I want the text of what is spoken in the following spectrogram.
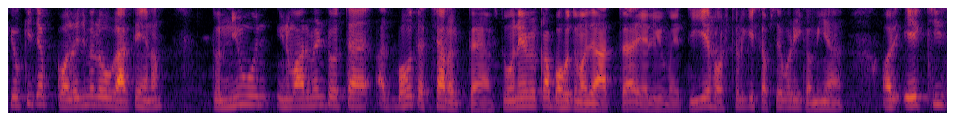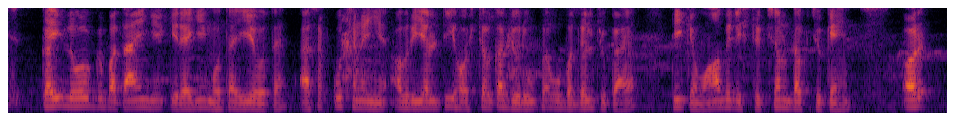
क्योंकि जब कॉलेज में लोग आते हैं ना तो न्यू इन्वायरमेंट होता है बहुत अच्छा लगता है। सोने में का बहुत मज़ा आता है एल में। तो ये हॉस्टल की सबसे बड़ी कमियाँ हैं। और एक चीज़ कई लोग बताएँगे कि रैगिंग होता है, ये होता है। ऐसा कुछ नहीं है। अब रियलिटी हॉस्टल का जो रूप है, वो बदल चुका है। ठीक है, वहाँ भी रिस्ट्रिक्शन लग चुके हैं। और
